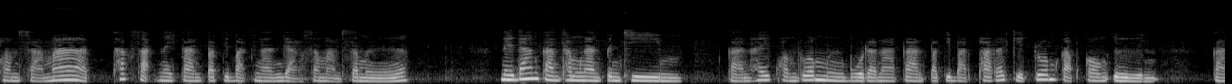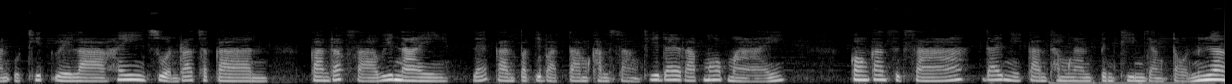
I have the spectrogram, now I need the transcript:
ความสามารถ ทักษะในการปฏิบัติงานอย่างสม่ำเสมอ ในด้านการทำงานเป็นทีม การให้ความร่วมมือบูรณาการปฏิบัติภารกิจร่วมกับกองอื่น การอุทิศเวลาให้ส่วนราชการ การรักษาวินัย และการปฏิบัติตามคำสั่งที่ได้รับมอบหมาย กองการศึกษาได้มีการทำงานเป็นทีมอย่างต่อเนื่อง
